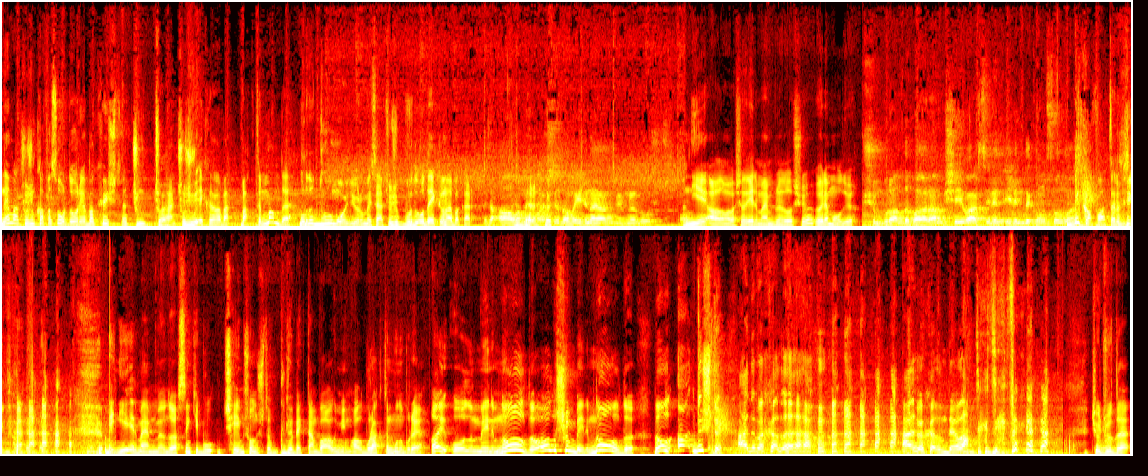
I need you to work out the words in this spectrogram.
Ne var çocuğun kafası orada oraya bakıyor işte. Çünkü yani çocuğu ekrana bak baktırmam da. Burada Doom oynuyorum mesela. Çocuk burada o da ekrana bakar. Mesela ağlamaya başladı ama elin ayağın birbirine dolaşır. Niye ağlama başladı elim birbirine dolaşıyor? Öyle mi oluyor? Şu buranda bağıran bir şey var senin. Elinde konsol var. Bir kafa atarım. e niye elim ayağımla dolaşsın ki? Bu şey mi sonuçta? Göbekten bağlı mıyım? Al bıraktım bunu buraya. Ay oğlum benim. Ne oldu? Oğluşum benim. Ne oldu? Ne oldu? Aa düştü. Hadi bakalım. Hadi bakalım devam tık tık tık. Çocuğu da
